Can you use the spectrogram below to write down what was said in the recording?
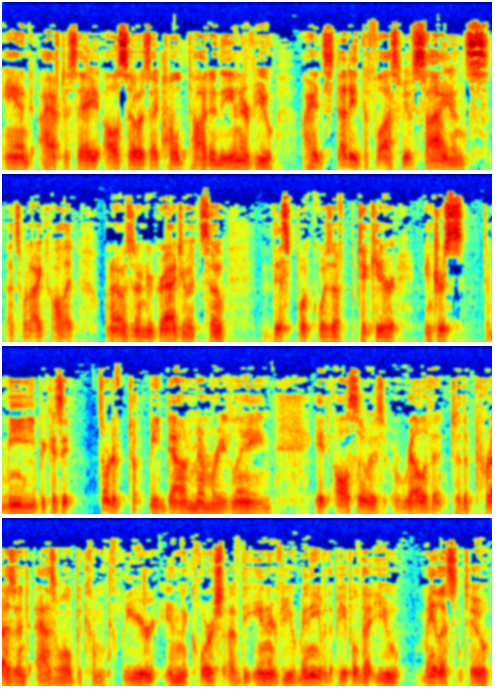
And I have to say also, as I told Todd in the interview, I had studied the philosophy of science, that's what I call it, when I was an undergraduate. So this book was of particular interest to me because it sort of took me down memory lane. It also is relevant to the present, as will become clear in the course of the interview. Many of the people that you may listen to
